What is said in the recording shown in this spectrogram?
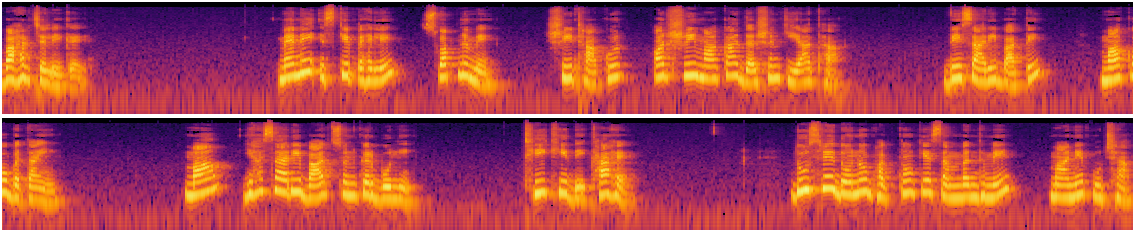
बाहर चले गए। मैंने इसके पहले स्वप्न में श्री ठाकुर और श्री माँ का दर्शन किया था। वे सारी बातें माँ को बताई। माँ यह सारी बात सुनकर बोली ठीक ही देखा है। दूसरे दोनों भक्तों के संबंध में माँ ने पूछा,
